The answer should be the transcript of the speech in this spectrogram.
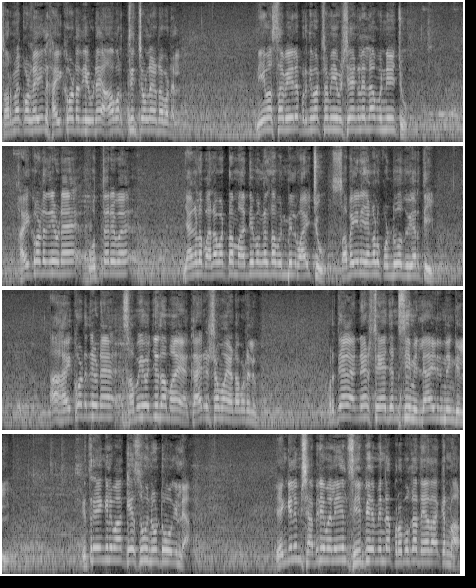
സ്വർണക്കൊള്ളയിൽ ഹൈക്കോടതിയുടെ ആവർത്തിച്ചുള്ള ഇടപെടൽ. നിയമസഭയിലെ പ്രതിപക്ഷം ഈ വിഷയങ്ങളെല്ലാം ഉന്നയിച്ചു. ഹൈക്കോടതിയുടെ ഉത്തരവ് ഞങ്ങൾ പലവട്ടം മാധ്യമങ്ങളുടെ മുൻപിൽ വായിച്ചു. സഭയിൽ ഞങ്ങൾ കൊണ്ടുവന്ന് ഉയർത്തി. ആ ഹൈക്കോടതിയുടെ സമയോചിതമായ കാര്യക്ഷമമായ ഇടപെടലും പ്രത്യേക അന്വേഷണ ഏജൻസിയും ഇല്ലായിരുന്നെങ്കിൽ ഇത്രയെങ്കിലും ആ കേസ് മുന്നോട്ട് പോകില്ല. എങ്കിലും ശബരിമലയിൽ സി പി എമ്മിന്റെ പ്രമുഖ നേതാക്കന്മാർ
